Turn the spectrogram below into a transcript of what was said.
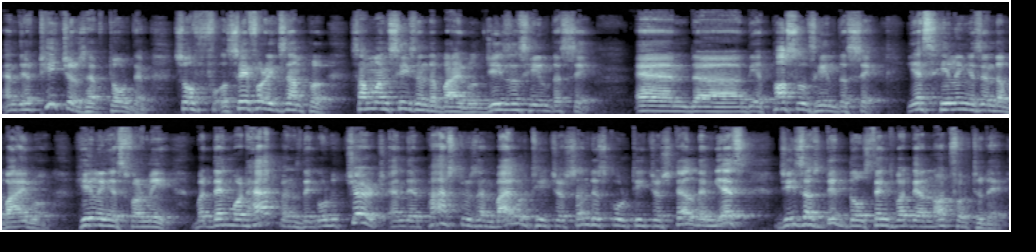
and their teachers have told them. So, say for example, someone sees in the Bible Jesus healed the sick and uh, the apostles healed the sick. Yes, healing is in the Bible. Healing is for me. But then what happens? They go to church and their pastors and Bible teachers, Sunday school teachers tell them, yes, Jesus did those things, but they are not for today.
